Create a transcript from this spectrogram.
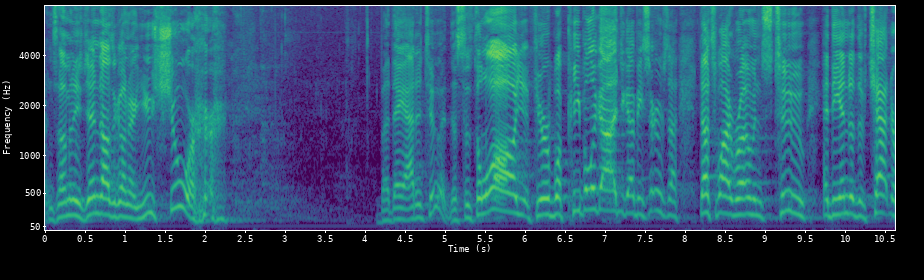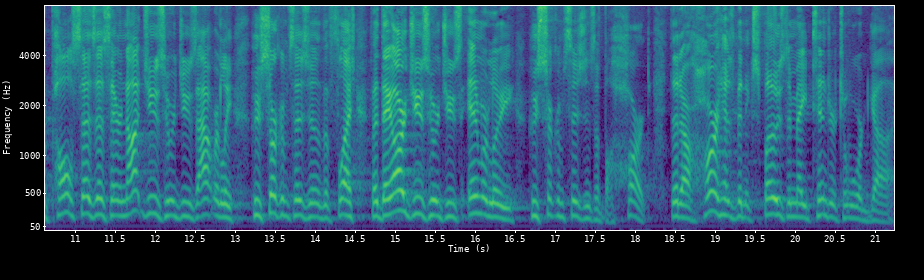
And some of these Gentiles are going, Are you sure? But they added to it. This is the law. If you're a people of God, you got to be circumcised. That's why Romans 2, at the end of the chapter, Paul says this they're not Jews who are Jews outwardly, whose circumcision of the flesh, but they are Jews who are Jews inwardly, whose circumcisions of the heart, that our heart has been exposed and made tender toward God.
